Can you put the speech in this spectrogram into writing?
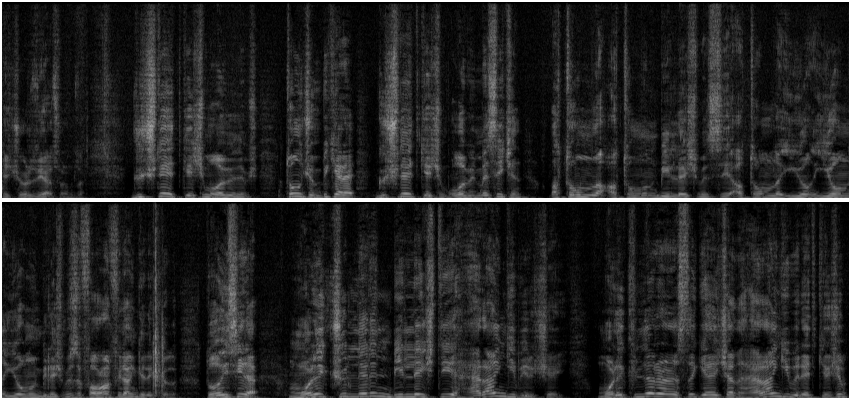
geçiyoruz diğer sorumuza. Güçlü etkileşim olabilir demiş. Tonguç'un bir kere güçlü etkileşim olabilmesi için atomla atomun birleşmesi, atomla iyon, iyonla iyonun birleşmesi falan filan gerekiyordu. Dolayısıyla moleküllerin birleştiği herhangi bir şey, moleküller arasında gelişen herhangi bir etkileşim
